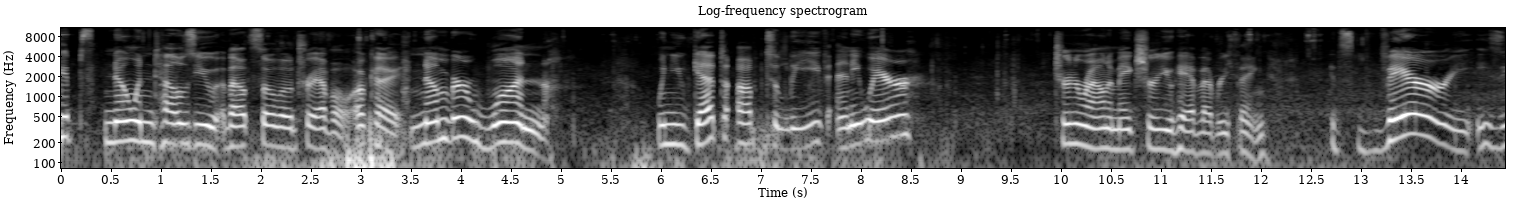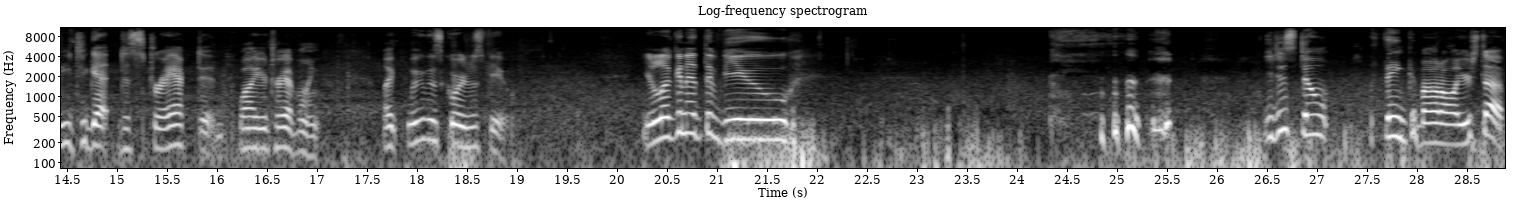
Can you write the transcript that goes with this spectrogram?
tips no one tells you about solo travel. Okay, number one, when you get up to leave anywhere, turn around and make sure you have everything. It's very easy to get distracted while you're traveling. Like, look at this gorgeous view. You're looking at the view. you just don't think about all your stuff.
